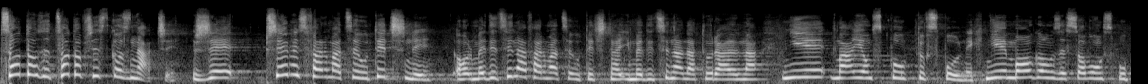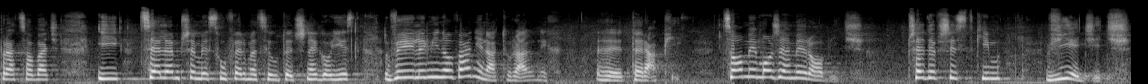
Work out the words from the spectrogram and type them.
Co to, co to wszystko znaczy? Że przemysł farmaceutyczny, medycyna farmaceutyczna i medycyna naturalna nie mają punktów wspólnych, nie mogą ze sobą współpracować i celem przemysłu farmaceutycznego jest wyeliminowanie naturalnych y, terapii. Co my możemy robić? Przede wszystkim wiedzieć,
